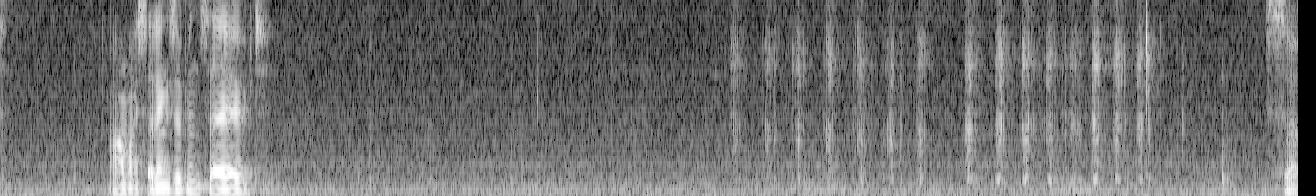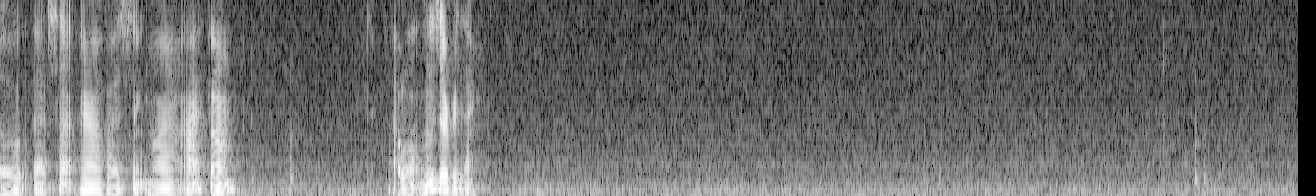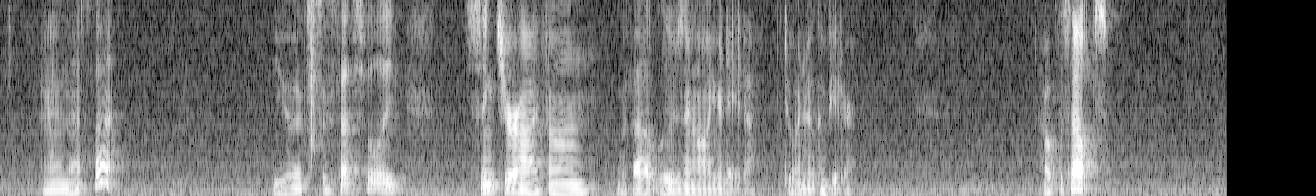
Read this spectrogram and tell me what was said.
All my settings have been saved. So that's that. Now if I sync my iPhone, I won't lose everything. And that's that. You have successfully synced your iPhone without losing all your data to a new computer. Hope this helps.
